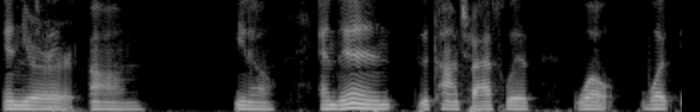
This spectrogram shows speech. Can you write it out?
in that's your, right. um, you know, and then the contrast with, well, what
